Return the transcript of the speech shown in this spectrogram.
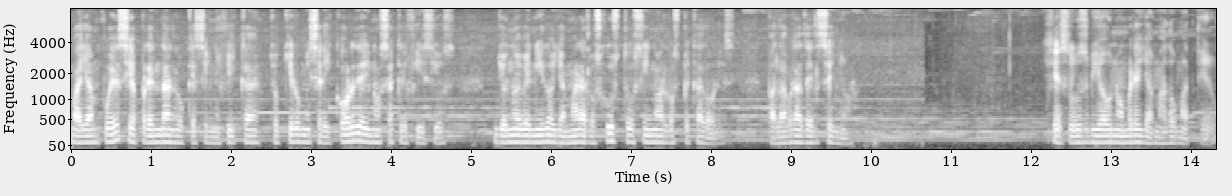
Vayan pues y aprendan lo que significa yo quiero misericordia y no sacrificios. Yo no he venido a llamar a los justos, sino a los pecadores. Palabra del Señor. Jesús vio a un hombre llamado Mateo.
